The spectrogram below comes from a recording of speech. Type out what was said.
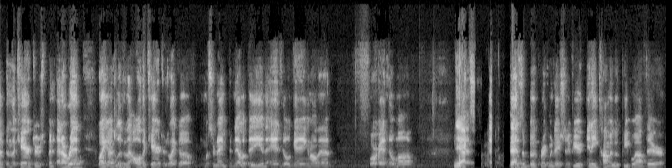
And the characters, and I read like I was looking at all the characters, like uh, what's her name, Penelope and the Ant Hill Gang and all that, or Ant Hill Mob. Yeah. Yes. that is a book recommendation. If you any comic book people out there,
